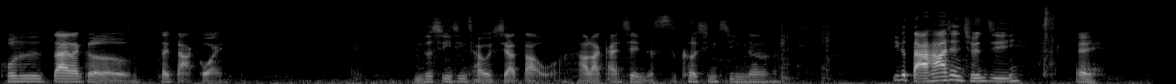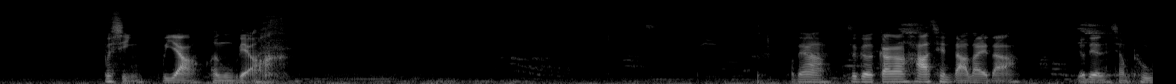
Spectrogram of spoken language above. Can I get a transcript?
或是在那个在打怪，你这星星才会吓到我。好啦，感谢你的十颗星星呢。一个打哈欠全集，哎，不行，不要，很无聊。等下，这个刚刚哈欠打太大，有点想吐。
